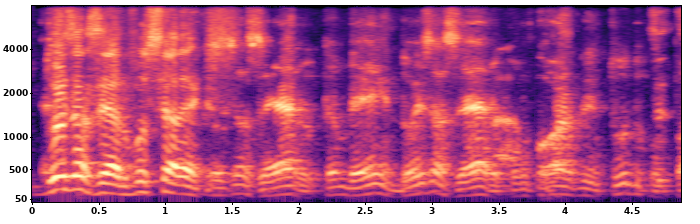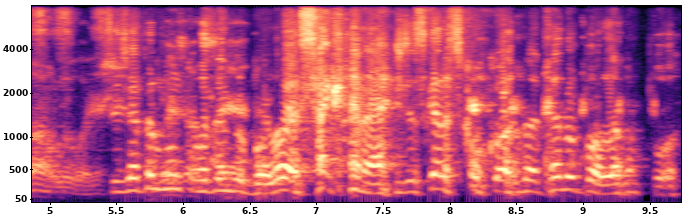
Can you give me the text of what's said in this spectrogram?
2 a 0 Você, Alex? 2 a 0 também, 2 a 0 ah, Concordo em tudo com o Paulo hoje. Vocês já estão concordando no bolão? É sacanagem. Os caras concordam até no bolão, pô.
